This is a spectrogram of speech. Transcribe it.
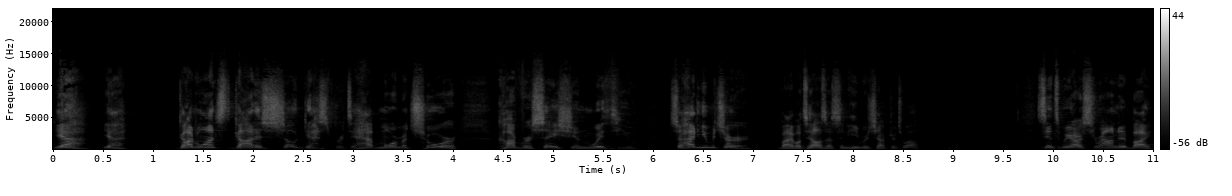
Yeah, yeah. God wants, God is so desperate to have more mature conversation with you. So, how do you mature? Bible tells us in Hebrews chapter 12. Since we are surrounded by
